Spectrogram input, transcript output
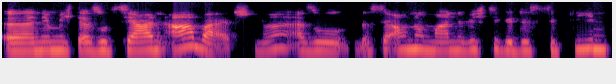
äh, nämlich der sozialen Arbeit. Ne? Also das ist ja auch nochmal eine wichtige Disziplin,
